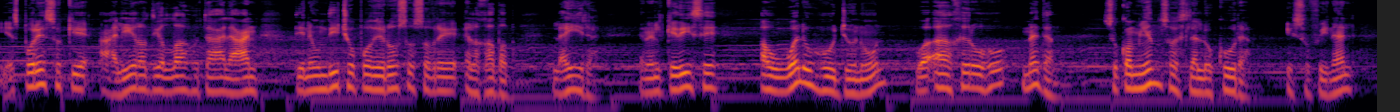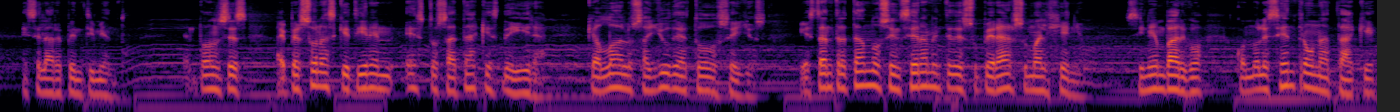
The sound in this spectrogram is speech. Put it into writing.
Y es por eso que Ali radiallahu ta'ala an tiene un dicho poderoso sobre el ghadab, la ira, en el que dice junun wa akhiruhu nadam. Su comienzo es la locura y su final es el arrepentimiento. Entonces hay personas que tienen estos ataques de ira, que Allah los ayude a todos ellos, y están tratando sinceramente de superar su mal genio sin embargo, cuando les entra un ataque,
